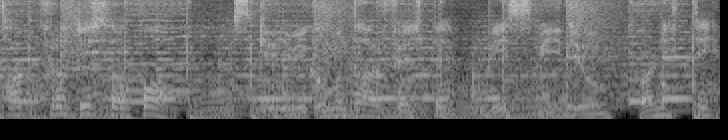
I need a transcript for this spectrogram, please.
Takk for at du så på. Skriv i kommentarfeltet hvis videoen var nyttig.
